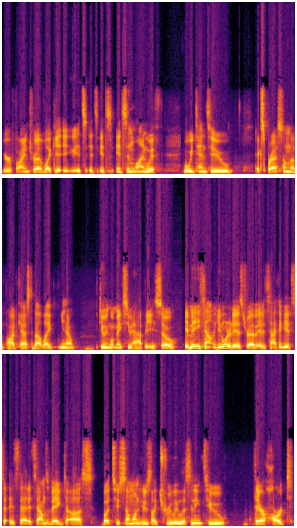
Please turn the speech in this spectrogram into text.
You're fine, Trev. Like it, it's it's it's it's in line with what we tend to express on the podcast about like you know doing what makes you happy. So it may sound, you know what it is, Trev. It's I think it's it's that it sounds vague to us, but to someone who's like truly listening to their heart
